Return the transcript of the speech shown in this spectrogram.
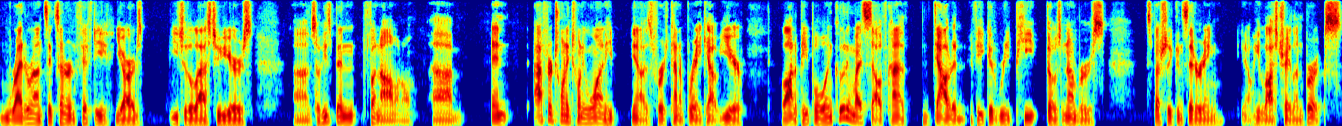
right around 650 yards each of the last two years. Um, so he's been phenomenal. Um, and after 2021, he, you know, his first kind of breakout year, a lot of people, including myself, kind of doubted if he could repeat those numbers, especially considering, you know, he lost Treylon Burks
